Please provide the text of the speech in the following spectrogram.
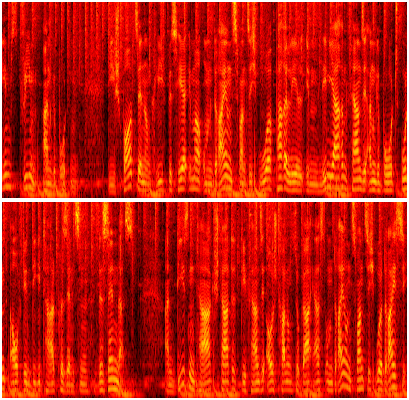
im Stream angeboten. Die Sportsendung lief bisher immer um 23 Uhr parallel im linearen Fernsehangebot und auf den Digitalpräsenzen des Senders. An diesem Tag startet die Fernsehausstrahlung sogar erst um 23.30 Uhr.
